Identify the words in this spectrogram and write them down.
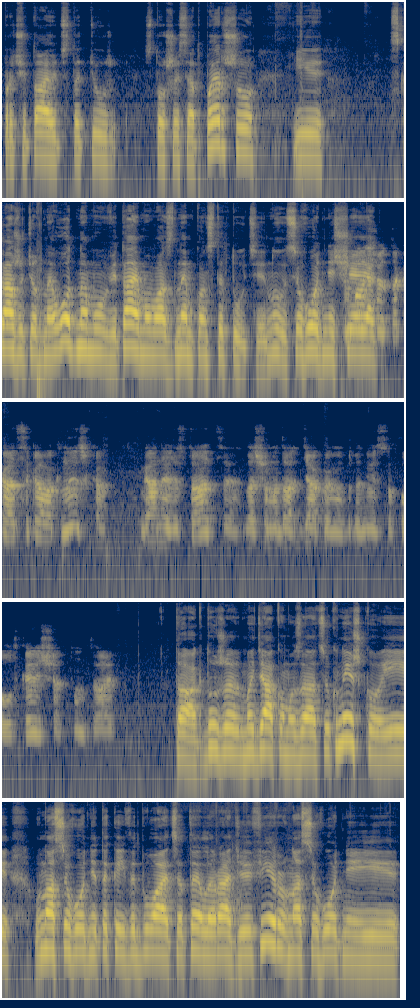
прочитають статтю 161 і скажуть одне одному: вітаємо вас з Днем Конституції. Ну, сьогодні ще як. така цікава книжка, гарна ілюстрація, за що ми дякуємо видавництву Холодкевича, Тундрайв. Так, дуже ми дякуємо за цю книжку. І у нас сьогодні такий відбувається телерадіоефір. У нас сьогодні і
